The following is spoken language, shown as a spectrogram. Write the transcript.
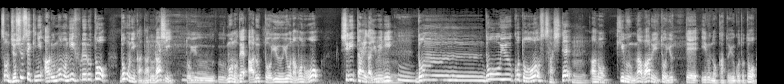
その助手席にあるものに触れると、どうにかなるらしいというものであるというようなものを知りたいがゆえに、ん。どん、どういうことを指して、ん。あの、気分が悪いと言っているのかということと、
